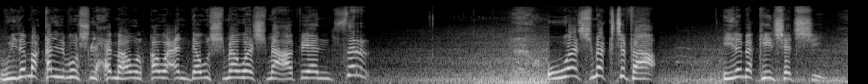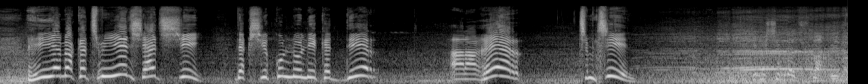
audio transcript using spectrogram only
وإذا ما قلبوش لحمها ولقاو عندها وشمه وشمها فيها نسر واش ما كتفها. إلا ما كاينش هادشي هي ما كتبينش هادشي داكشي كله اللي كدير راه غير تمثيل. كيفاش تبدا تصدق بينا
